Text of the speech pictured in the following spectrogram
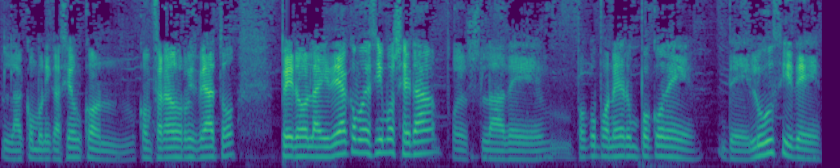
la comunicación con, con, Fernando Ruiz Beato, pero la idea, como decimos, era pues la de un poco poner un poco de, de luz y de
